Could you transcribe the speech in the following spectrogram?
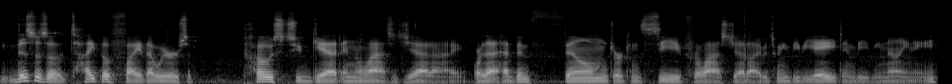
this was a type of fight that we were supposed to get in The Last Jedi, or that had been filmed or conceived for Last Jedi between BB 8 and BB 9E.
